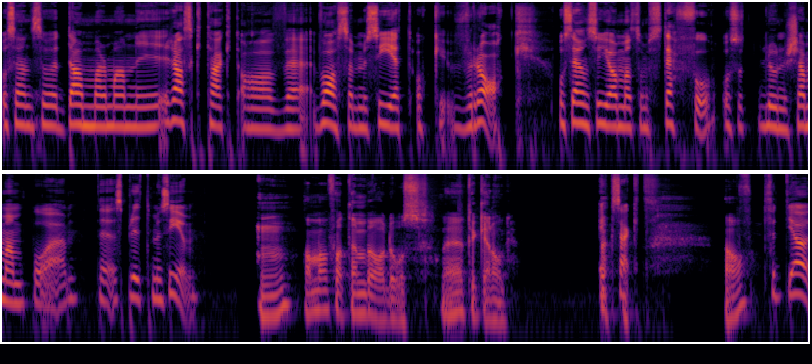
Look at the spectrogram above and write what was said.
Och sen så dammar man i rask takt av eh, Vasamuseet och vrak. Och sen så gör man som Steffo och så lunchar man på eh, Spritmuseum. Mm, har man fått en bra dos, det tycker jag nog. Exakt. ja. För jag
